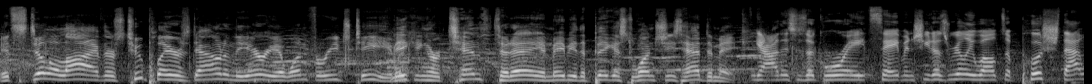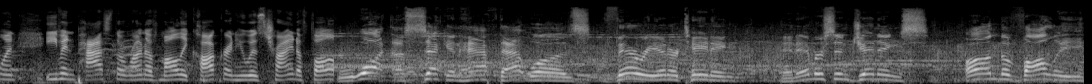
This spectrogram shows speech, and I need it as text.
It's still alive. There's two players down in the area, one for each team. Making her 10th today and maybe the biggest one she's had to make. Yeah, this is a great save, and she does really well to push that one even past the run of Molly Cochran, who was trying to fall. What a second half that was. Very entertaining. And Emerson Jennings on the volley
